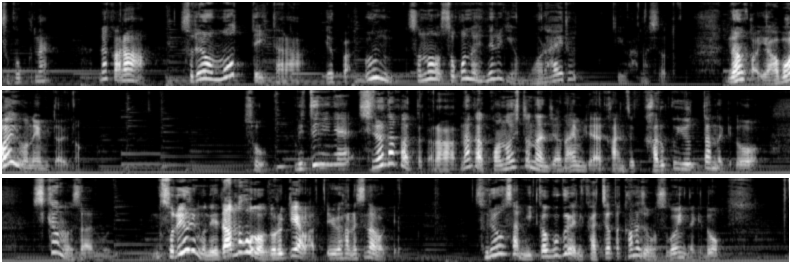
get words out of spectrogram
すごくない？だからそれを持っていたらやっぱ運そのそこのエネルギーをもらえるっていう話だと。なんかやばいよねみたいな。そう。別にね知らなかったからなんかこの人なんじゃない？みたいな感じで軽く言ったんだけどしかもさもうそれよりも値段の方が驚きやわっていう話なわけよ。それをさ3日後ぐらいに買っちゃった彼女もすごいんだけど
